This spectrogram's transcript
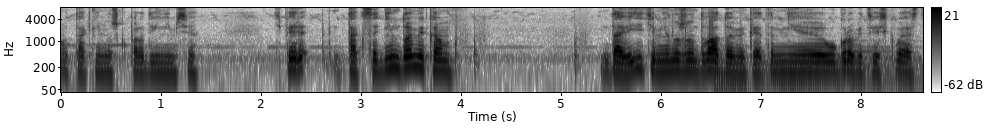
Вот так немножко продвинемся. Теперь, так, с одним домиком... Да, видите, мне нужно два домика. Это мне угробит весь квест.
